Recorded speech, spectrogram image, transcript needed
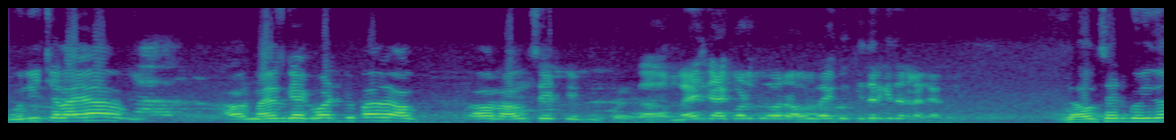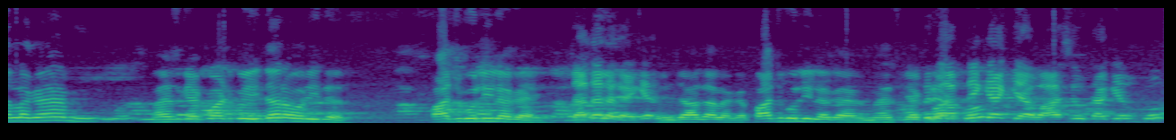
गोली चलाया और महेश गायकवाड़ के पास और- राहुल सेठ के ऊपर महेश गायकवाड़ को और राहुल भाई को किधर किधर लगा है गोली? राहुल सेठ को इधर लगा है महेश गायकवाड़ को इधर और इधर। पांच गोली लगा है ज्यादा लगा है क्या ज्यादा लगा पांच गोली लगा है महेश फिर गायकवाड़ आपने क्या किया? वहां से उठा के उनको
